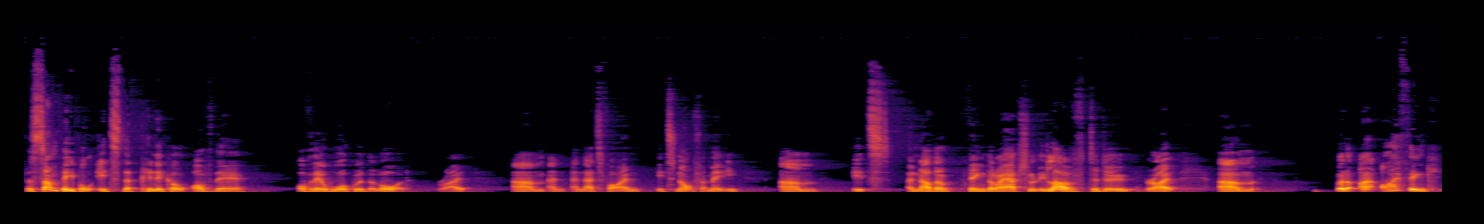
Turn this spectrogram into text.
for some people, it's the pinnacle of their of their walk with the Lord, right? Um, and and that's fine. It's not for me. Um, it's another thing that I absolutely love to do, right? Um, but I, I think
